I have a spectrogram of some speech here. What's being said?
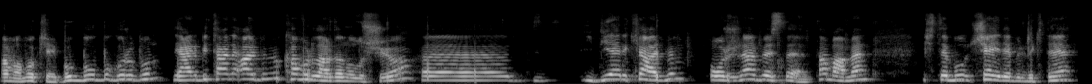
Tamam okey. Bu, bu, bu grubun yani bir tane albümü coverlardan oluşuyor. Ee, diğer iki albüm orijinal besteler. Tamamen işte bu şeyle birlikte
